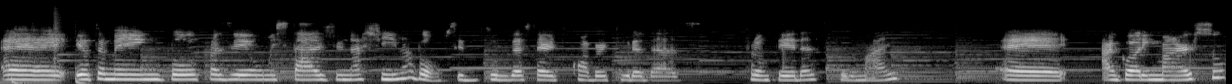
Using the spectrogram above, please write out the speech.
é, eu também vou fazer um estágio na China. Bom, se tudo der certo com a abertura das fronteiras e tudo mais. É, agora em março.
